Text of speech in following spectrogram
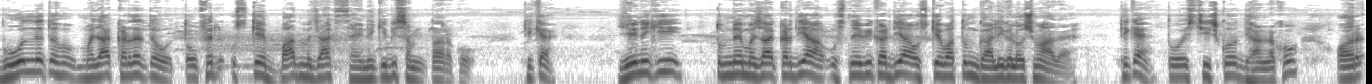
बोल देते हो, मज़ाक कर देते हो तो फिर उसके बाद मज़ाक सहने की भी क्षमता रखो, ठीक है? ये नहीं कि तुमने मज़ाक कर दिया, उसने भी कर दिया, उसके बाद तुम गाली गलौच में आ गए, ठीक है? तो इस चीज़ को ध्यान रखो और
